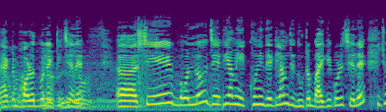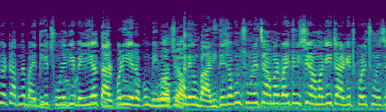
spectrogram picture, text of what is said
একটা ভরত বলে একটি ছেলে। সে বলল যে "দি, আমি এক্ষুনি দেখলাম যে দুটো বাইকে করে ছেলে কিছু একটা আপনার বাড়ি দিকে ছুঁড়ে দিয়ে বেরিয়ে গেল তারপরেই এরকম বিভৎস দেখুন বাড়িতে যখন ছুঁড়েছে আমার বাড়িতে নিশ্চয়ই আমাকেই টার্গেট করে ছুঁড়েছে।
